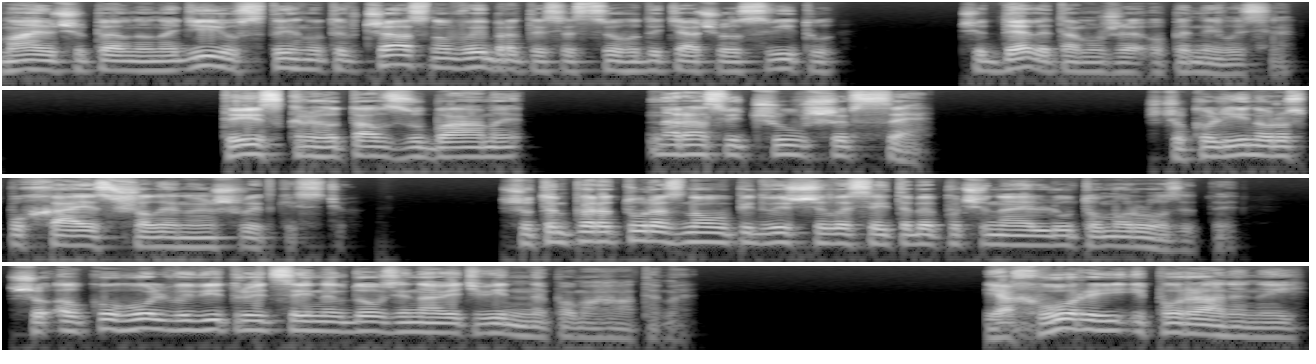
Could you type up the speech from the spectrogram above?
маючи певну надію встигнути вчасно вибратися з цього дитячого світу, чи де ви там уже опинилися. Ти скриготав зубами, нараз відчувши все, що коліно розпухає з шаленою швидкістю, що температура знову підвищилася і тебе починає люто морозити, що алкоголь вивітрюється і невдовзі навіть він не помагатиме. Я хворий і поранений,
